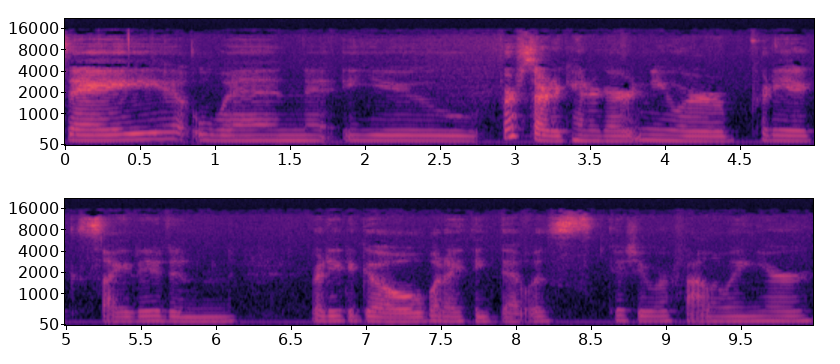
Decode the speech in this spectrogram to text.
say when you first started kindergarten, you were pretty excited and ready to go, but I think that was because you were following your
